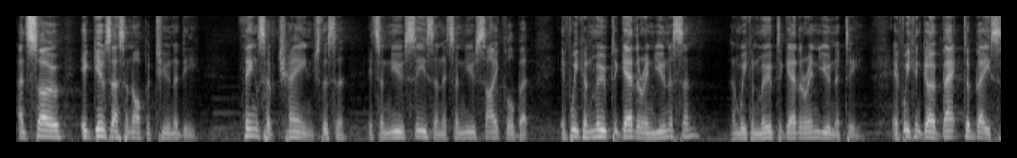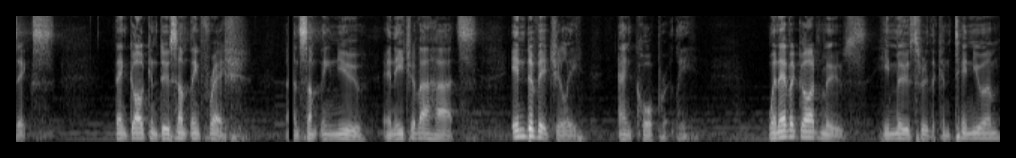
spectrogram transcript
And so it gives us an opportunity. Things have changed. This a, it's a new season, it's a new cycle, but if we can move together in unison and we can move together in unity, if we can go back to basics, then God can do something fresh and something new in each of our hearts, individually and corporately. Whenever God moves, He moves through the continuum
